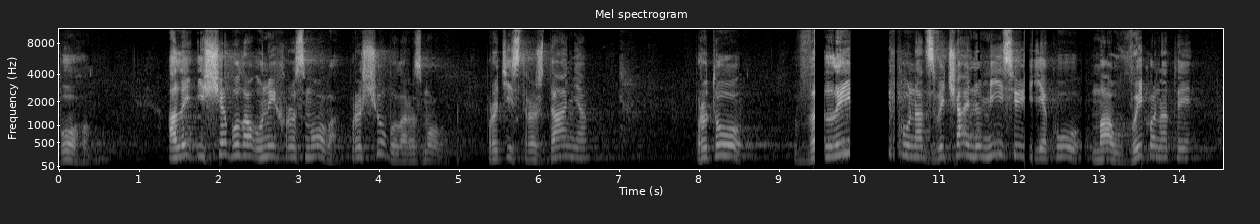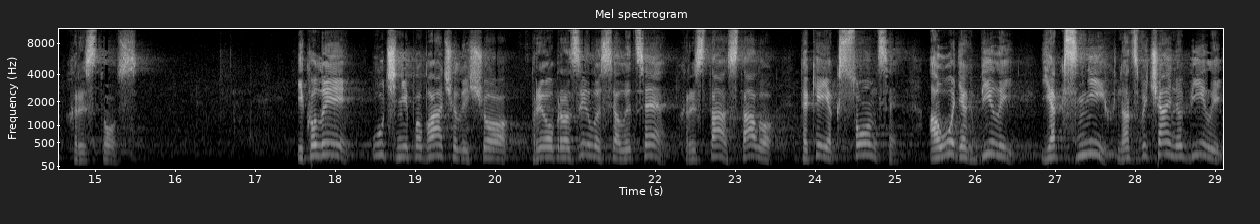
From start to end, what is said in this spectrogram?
Богом. Але іще була у них розмова. Про що була розмова? Про ті страждання, про ту велику надзвичайну місію, яку мав виконати Христос. І коли учні побачили, що преобразилося лице Христа, стало таке, як сонце, а одяг білий, як сніг, надзвичайно білий,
